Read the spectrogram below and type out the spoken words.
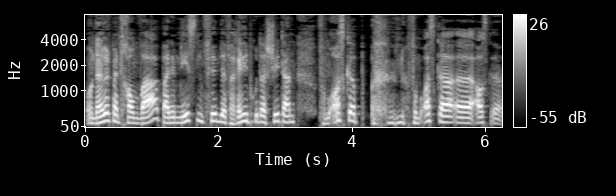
Und dann wird mein Traum wahr, bei dem nächsten Film der Farrelly-Brüder steht dann vom Oscar, vom Oscar äh, aus, äh,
